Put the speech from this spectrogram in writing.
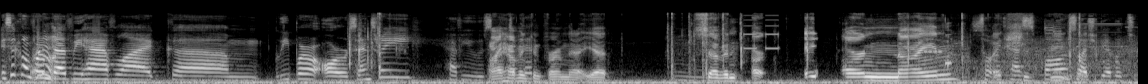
Is it confirmed that we have like um, Leaper or Sentry? Have you? I haven't it? confirmed that yet. Seven or eight or nine. So it has spawned, so I should be able to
